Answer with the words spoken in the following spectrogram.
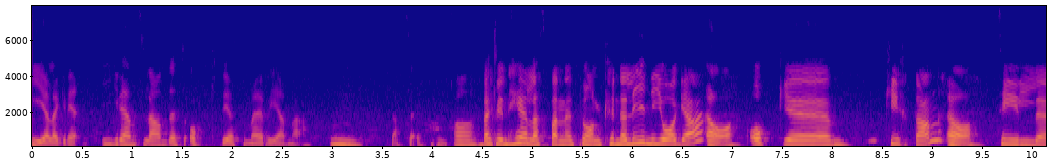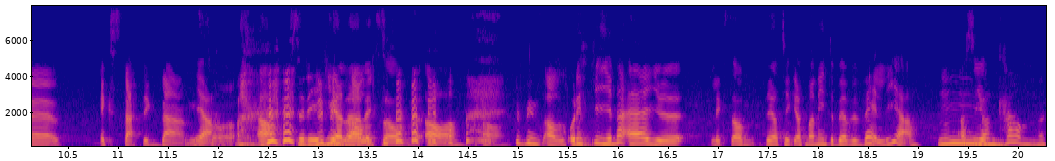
hela i gränslandet och det som är rena Mm. klasser. Mm. ja. Verkligen hela spannet från kundalini-yoga Ja, och eh, kirtan ja. till eh, ecstatic dance. Ja. Och, Ja, så det är Det hela liksom, ja, ja. det finns allt. Och det fina är ju liksom, det jag tycker att man inte behöver välja. Mm. Alltså jag kan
